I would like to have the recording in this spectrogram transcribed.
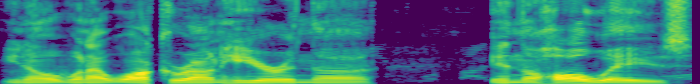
You know, when I walk around here in the in the hallways,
